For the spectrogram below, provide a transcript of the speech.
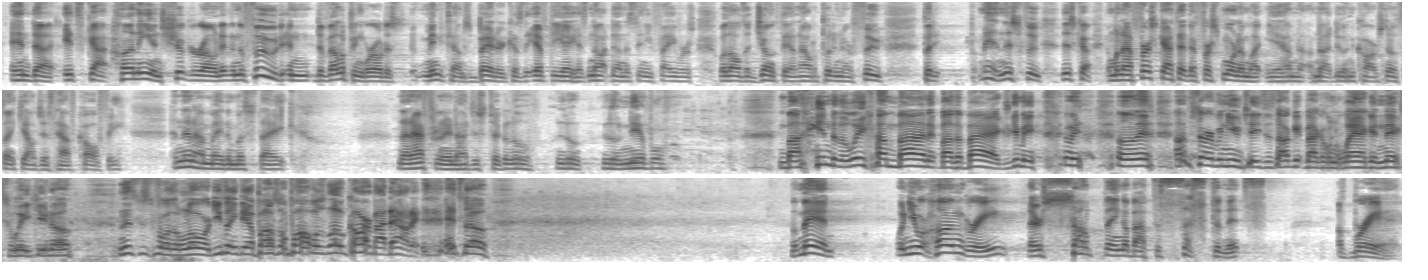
and uh, it's got honey and sugar on it. And the food in developing world is many times better because the FDA has not done us any favors with all the junk they allow to put in our food. But it, but man, this food, this co- and when I first got there the first morning, I'm like, yeah, I'm not, I'm not doing carbs. No, thank you. I'll just have coffee. And then I made a mistake. And that afternoon, I just took a little, little, little nibble. By the end of the week, I'm buying it by the bags. Give me, I mean, oh, I'm serving you, Jesus. I'll get back on the wagon next week, you know. This is for the Lord. You think the Apostle Paul was low carb? I doubt it. And so, but man, when you are hungry, there's something about the sustenance of bread.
